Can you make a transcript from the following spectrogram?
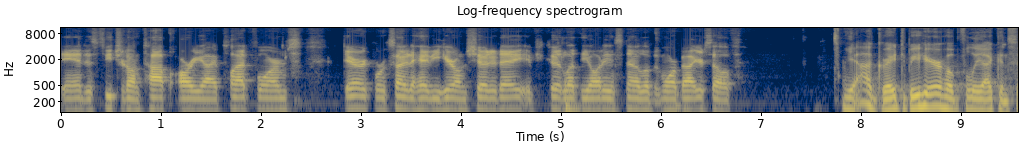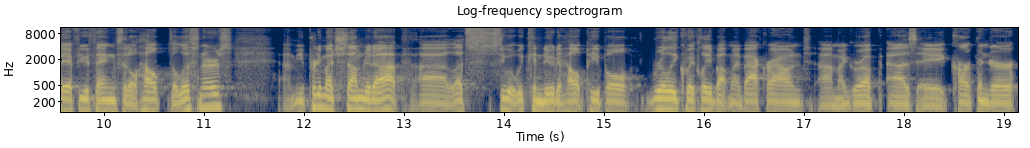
and is featured on top REI platforms. Derek, we're excited to have you here on the show today. If you could let the audience know a little bit more about yourself. Yeah, great to be here. Hopefully, I can say a few things that'll help the listeners. Um, you pretty much summed it up. Uh, let's see what we can do to help people really quickly about my background. Um, I grew up as a carpenter.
